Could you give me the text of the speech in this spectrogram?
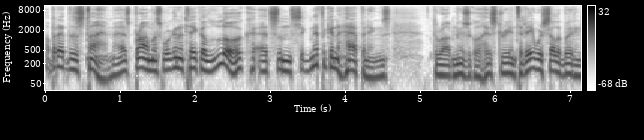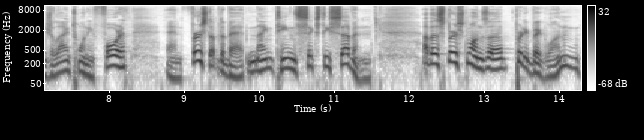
Uh, But at this time, as promised, we're going to take a look at some significant happenings throughout musical history. And today we're celebrating July 24th. And first up the bat, 1967. Uh, this first one's a pretty big one.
